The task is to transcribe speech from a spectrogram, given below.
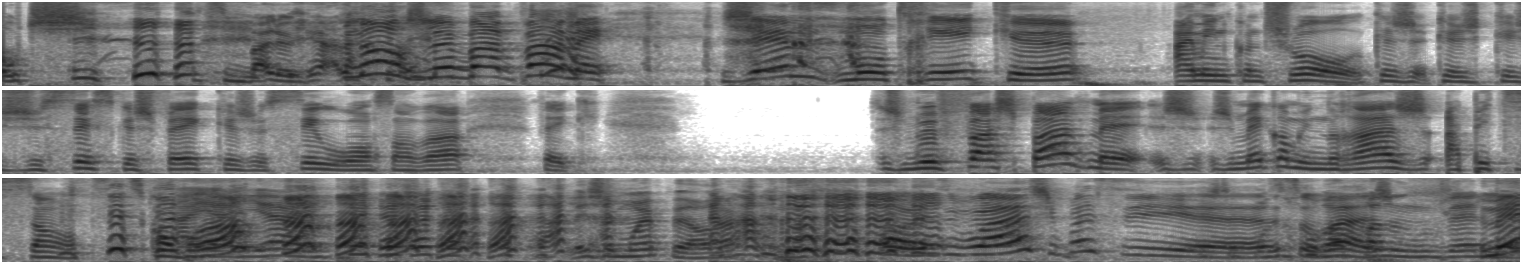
Ouch! tu bats le gars. Non, je le bats pas, mais j'aime montrer que I'm in control, que je, que, que je sais ce que je fais, que je sais où on s'en va. Fait que je me fâche pas, mais je, je, mets comme une rage appétissante. Tu comprends? Aïe, aïe, mais j'ai moins peur, oh, tu vois, je sais pas si. Euh, sauvage. Nouvelles, mais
